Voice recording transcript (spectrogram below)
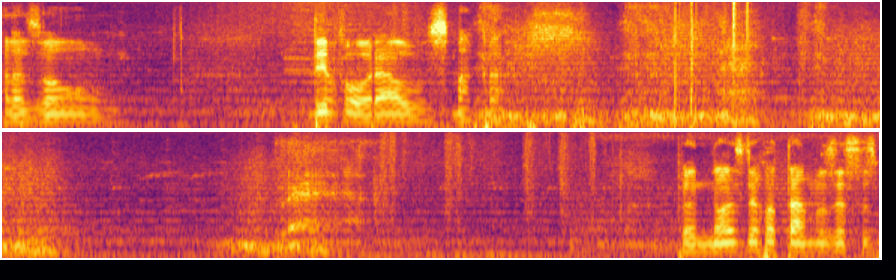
Elas vão devorar os macacos. Para nós derrotarmos essas,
